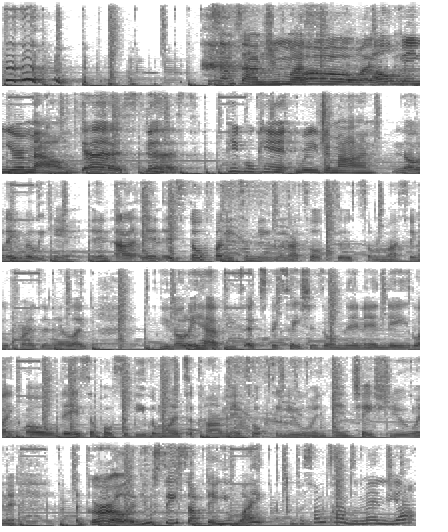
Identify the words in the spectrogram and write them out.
sometimes you must Oh my god. open your mouth. Yes, Yes. People can't read your mind. No, they really can't. And I and it's so funny to me when I talk to some of my single friends and they're like, you know, they have these expectations on men and they like, oh, they're supposed to be the one to come and talk to you and, and chase you and uh, girl, if you see something you like, But sometimes men, y'all,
